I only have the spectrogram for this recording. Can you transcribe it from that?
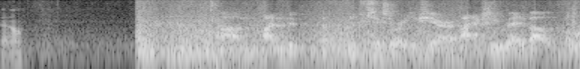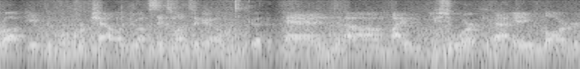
You know? I have an interesting story to share. I actually read about what Rob gave the Corp Challenge about six months ago. Okay. And um, I used to work at a large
